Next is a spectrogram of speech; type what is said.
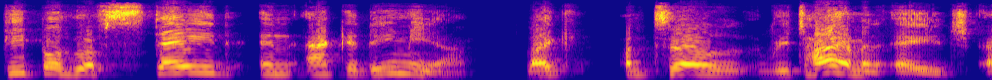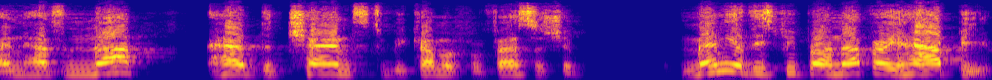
people who have stayed in academia, like until retirement age, and have not had the chance to become a professorship. Many of these people are not very happy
